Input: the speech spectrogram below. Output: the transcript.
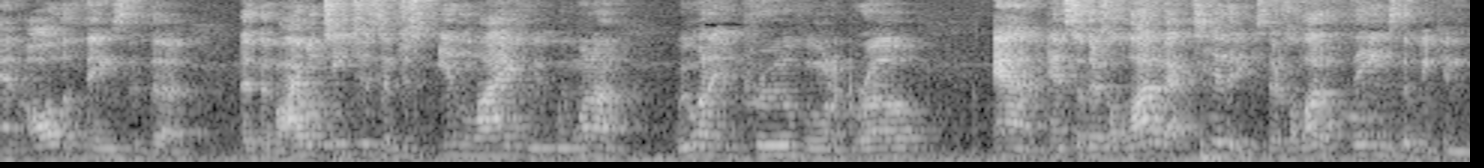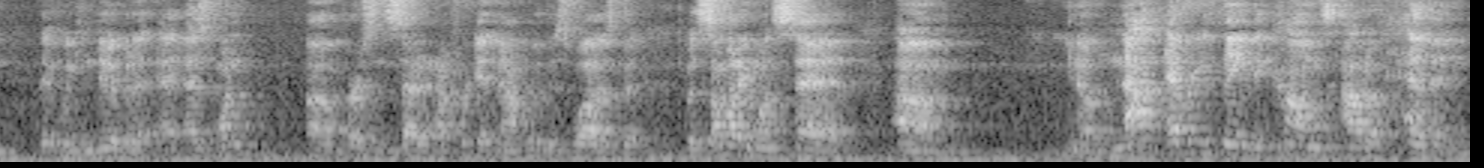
and all the things that the, that the Bible teaches and just in life we, we want to we want to improve, we want to grow. And, and so there's a lot of activities, there's a lot of things that we can that we can do. But as one uh, person said and I forget now who this was, but but somebody once said, um, you know, not everything that comes out of heaven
